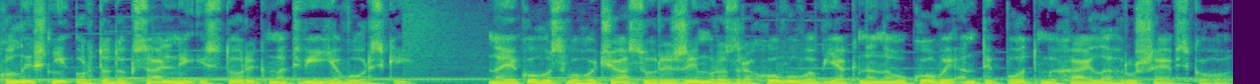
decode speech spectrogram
колишній ортодоксальний історик Матвій Яворський, на якого свого часу режим розраховував як на науковий антипод Михайла Грушевського.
